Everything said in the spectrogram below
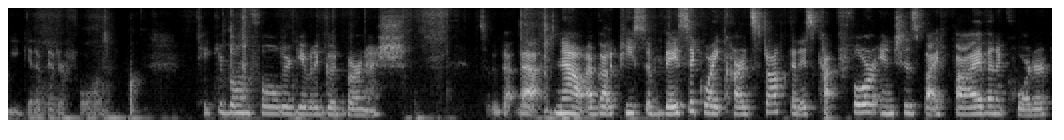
You get a better fold. Take your bone folder, give it a good burnish. We've got that. Now I've got a piece of basic white cardstock that is cut four inches by five and a quarter.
